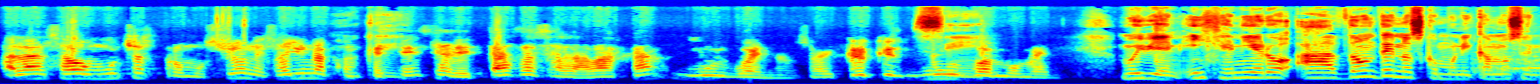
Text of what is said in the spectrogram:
ha lanzado muchas promociones. Hay una competencia de tasas a la baja muy buena. O sea, creo que es muy buen momento. Muy bien. Ingeniero, ¿a dónde nos comunicamos en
